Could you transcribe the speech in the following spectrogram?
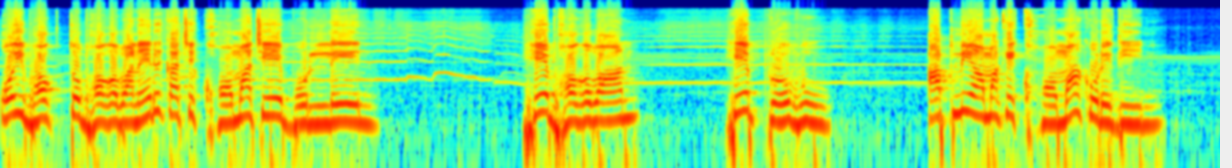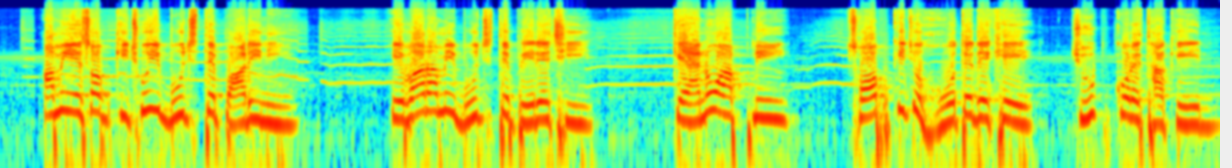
ওই ভক্ত ভগবানের কাছে ক্ষমা চেয়ে বললেন, হে ভগবান, হে প্রভু, আপনি আমাকে ক্ষমা করে দিন। আমি এসব কিছুই বুঝতে পারিনি। এবার আমি বুঝতে পেরেছি কেন আপনি সব কিছু হতে দেখে চুপ করে থাকেন।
